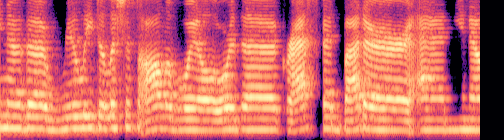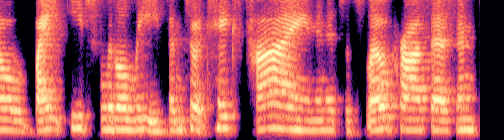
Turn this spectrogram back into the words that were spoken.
you know the really delicious olive oil or the grass-fed butter and you know bite each little leaf. And so it takes time and it's a slow process. And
